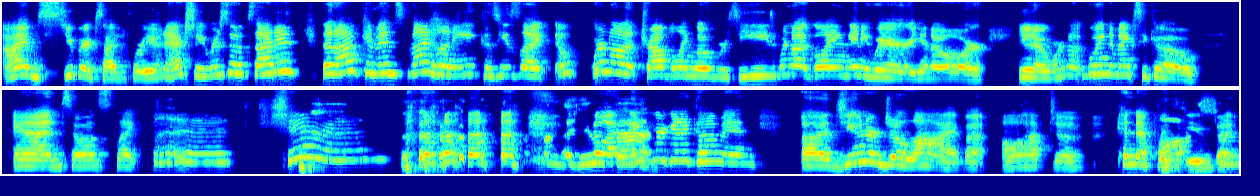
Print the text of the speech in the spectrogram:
I'm super excited for you and actually we're so excited that i've convinced my honey because he's like oh we're not traveling overseas we're not going anywhere you know or you know we're not going to mexico. And so i was like but sharon so I think we're gonna come in uh June or July, but I'll have to connect with awesome. you. But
